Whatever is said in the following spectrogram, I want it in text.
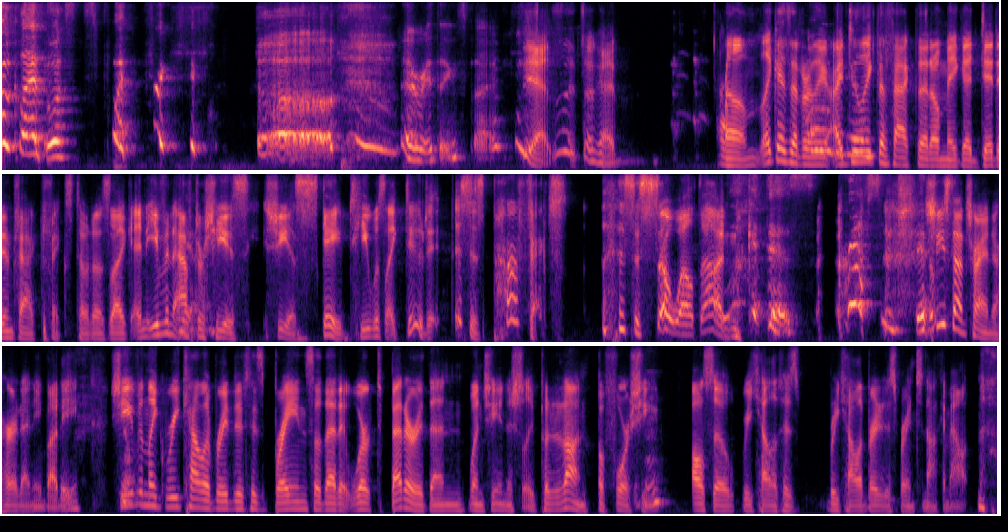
So glad it wasn't spoiled for you. Oh, everything's fine. yes, it's okay. Um, like I said earlier, Oh, I do like the fact that Omega did in fact fix Todo's leg, and even after Yeah. she is she escaped, he was like, "Dude, this is perfect. This is so well done." Look at this craftsmanship. She's not trying to hurt anybody. She No. even like recalibrated his brain so that it worked better than when she initially put it on. Before she Mhm. also recalibrated his recalibrated his brain to knock him out.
